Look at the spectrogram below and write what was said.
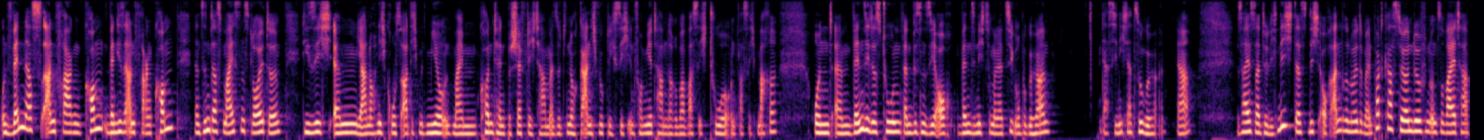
Und wenn das Anfragen kommen, wenn diese Anfragen kommen, dann sind das meistens Leute, die sich ähm, ja noch nicht großartig mit mir und meinem Content beschäftigt haben, also die noch gar nicht wirklich sich informiert haben darüber, was ich tue und was ich mache. Und ähm, wenn sie das tun, dann wissen sie auch, wenn sie nicht zu meiner Zielgruppe gehören, dass sie nicht dazugehören. Ja. Das heißt natürlich nicht, dass nicht auch andere Leute meinen Podcast hören dürfen und so weiter.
